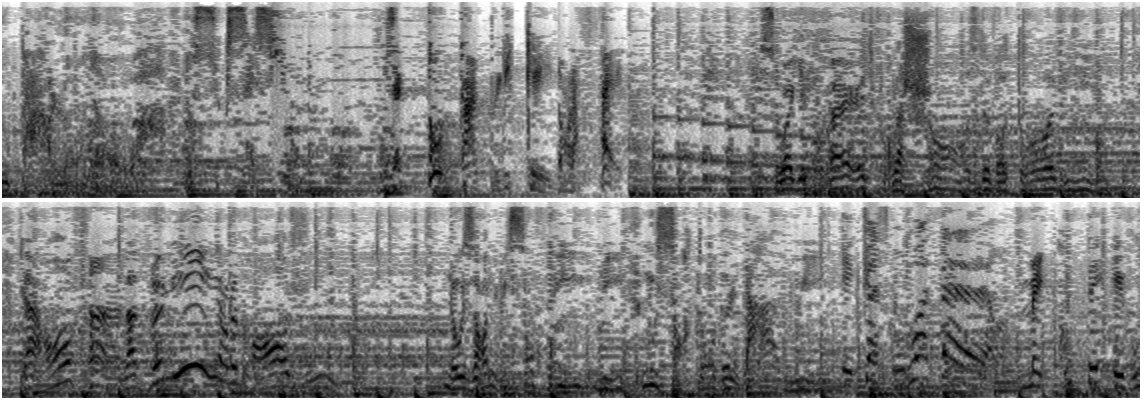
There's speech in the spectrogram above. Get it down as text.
Nous parlons de roi, de succession. Vous êtes Soyez prêtes pour la chance de votre vie, car enfin va venir le grand jour. Nos ennuis sont finis, nous sortons de la nuit. Et qu'est-ce qu'on doit faire? M'écoutez et vous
